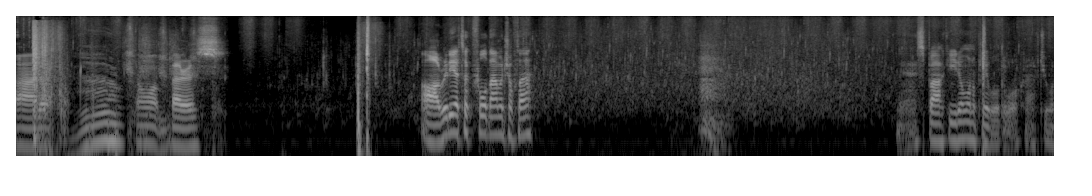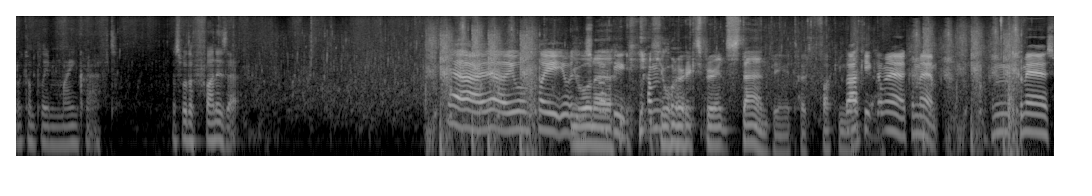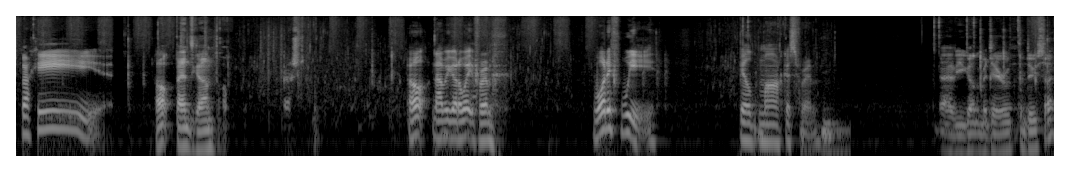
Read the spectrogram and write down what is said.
Drowned. Ah, I don't, don't want berries. Oh, really? I took full damage off there? Yeah, Sparky, you don't want to play World of Warcraft. You want to come play Minecraft. That's where the fun is at. Yeah, yeah. You want to play? You, You wanna Sparky, come, you wanna experience Stan being a total fucking. Sparky, nightmare. come here, come here, come, come here, Sparky. Oh, Ben's gone. First. Oh, now we gotta wait for him. What if we build markers for him? Have you got the material to do so?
